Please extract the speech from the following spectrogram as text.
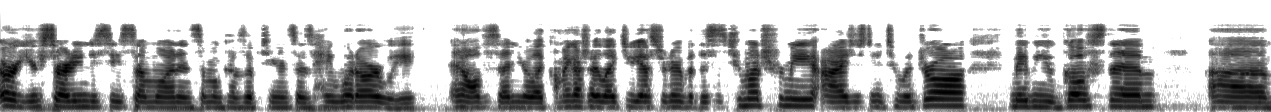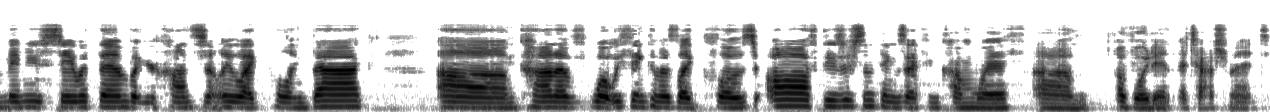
or you're starting to see someone and someone comes up to you and says hey what are we and all of a sudden you're like, oh my gosh, I liked you yesterday, but this is too much for me. I just need to withdraw. Maybe you ghost them. Uh, maybe you stay with them, but you're constantly like pulling back. Um, kind of what we think of as like closed off. These are some things that can come with um, avoidant attachment.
